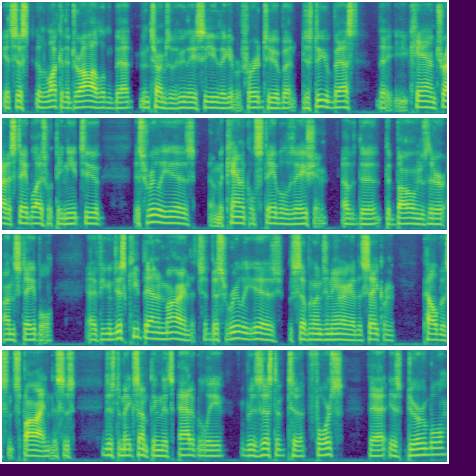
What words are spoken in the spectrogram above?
it's just the luck of the draw a little bit in terms of who they see, who they get referred to. But just do your best that you can try to stabilize what they need to. This really is a mechanical stabilization of the the bones that are unstable. And if you can just keep that in mind, that this really is the civil engineering of the sacrum, pelvis, and spine. This is just to make something that's adequately resistant to force, that is durable,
